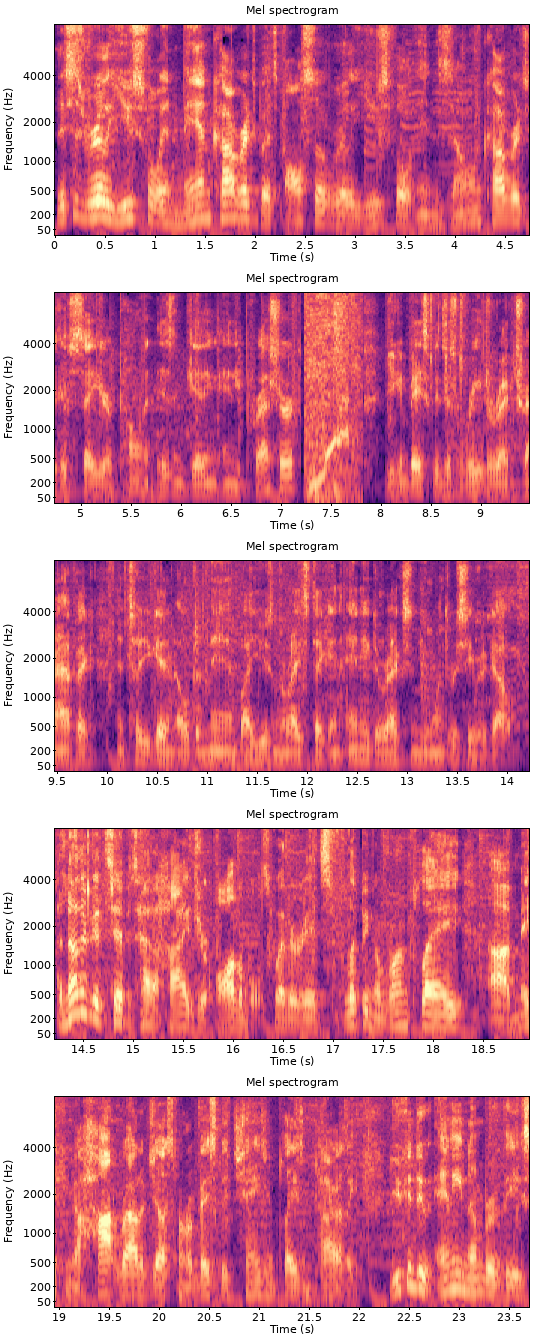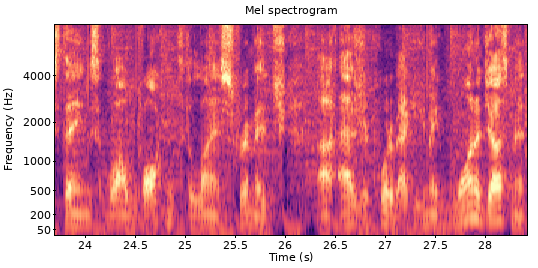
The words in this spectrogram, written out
This is really useful in man coverage, but it's also really useful in zone coverage if, say, your opponent isn't getting any pressure. You can basically just redirect traffic until you get an open man by using the right stick in any direction you want the receiver to go. Another good tip is how to hide your audibles, whether it's flipping a run play, uh, making a hot route adjustment, or basically changing plays entirely. You can do any number of these things while walking to the line of scrimmage uh, as your quarterback. You can make one adjustment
